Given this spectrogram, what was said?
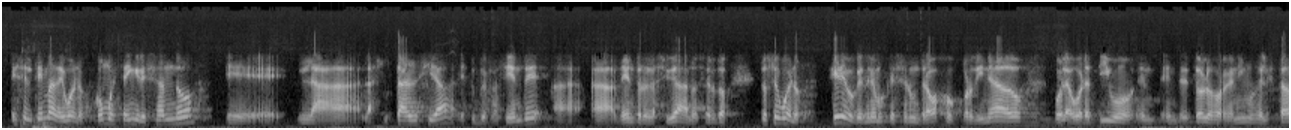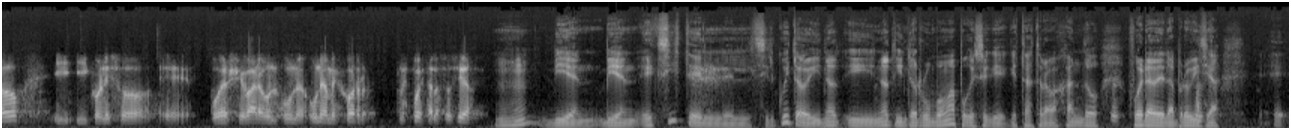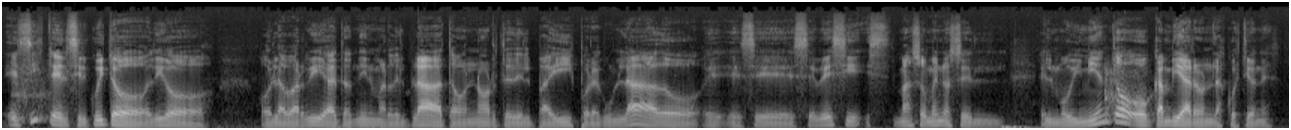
es el tema de, bueno, cómo está ingresando eh, la, sustancia estupefaciente a, dentro de la ciudad, ¿no es cierto? Entonces, bueno, creo que tenemos que hacer un trabajo coordinado, colaborativo entre todos los organismos del Estado y, con eso eh, poder llevar a una, mejor respuesta a la sociedad. Bien, bien. ¿Existe el, circuito? Y no, y no te interrumpo más porque sé que, que estás trabajando fuera de la provincia. Eh, ¿Existe el circuito, digo o la barría de Tandil Mar del Plata o norte del país por algún lado? Eh, eh, ¿Se, se ve si más o menos el, el movimiento o cambiaron las cuestiones?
